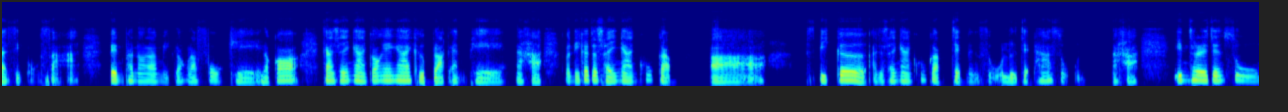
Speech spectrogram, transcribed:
180 องศา เป็น Panoramic รองรับ 4K แล้วก็การใช้งานก็ง่าย ๆ คือ Plug and Play นะคะ ตัวนี้ก็จะใช้งานคู่กับ อ่า สปีกเกอร์ อาจจะใช้งานคู่กับ 710 หรือ 750 นะคะ Intelligent Zoom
